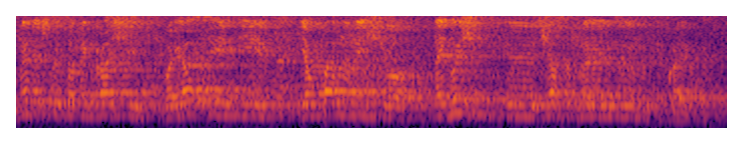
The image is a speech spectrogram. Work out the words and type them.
ми знайшли найкращі варіації, і я впевнений, що найближчим е, часом ми реалізуємо ці проекти.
